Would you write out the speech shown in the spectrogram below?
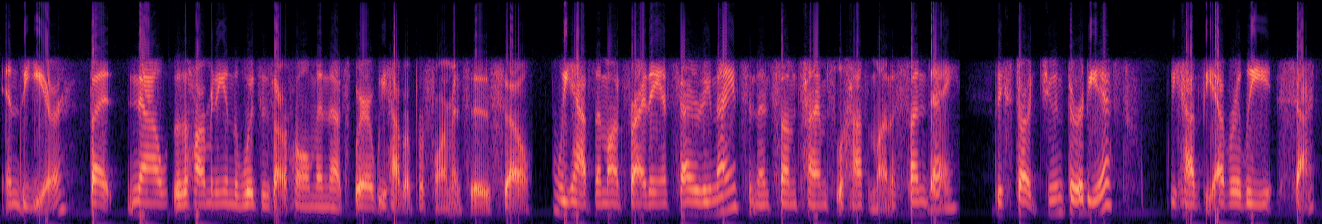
in the year. But now the Harmony in the Woods is our home, and that's where we have our performances. So we have them on Friday and Saturday nights, and then sometimes we'll have them on a Sunday. They start June 30th. We have the Everly set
